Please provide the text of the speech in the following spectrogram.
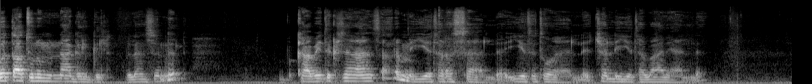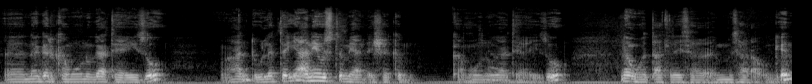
ወጣቱንም እናገልግል ብለን ስንል ከቤተ ክርስቲያን አንጻርም እየተረሳ ያለ እየተተወ ያለ ቸል እየተባለ ያለ ነገር ከመሆኑ ጋር ተያይዞ አንድ ሁለተኛ እኔ ውስጥም ያለ ሸክም ከመሆኑ ጋር ተያይዞ ነው ወጣት ላይ የምሰራው። ግን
